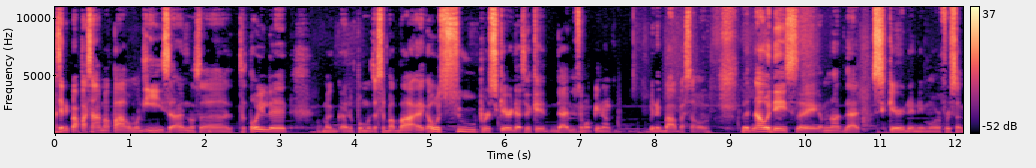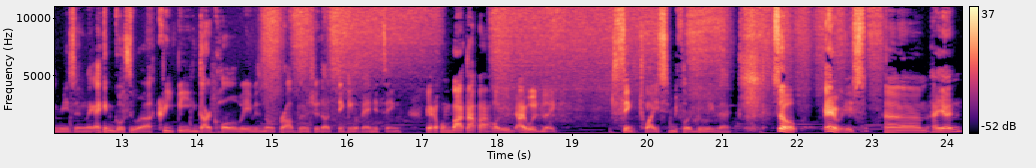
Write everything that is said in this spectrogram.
Kasi nagpapasama pa ako mag-ihi sa ano sa sa toilet, mag ano pumunta sa baba. Like I was super scared as a kid dahil sa mga pinag pinagbabasa ko. But nowadays like I'm not that scared anymore for some reason. Like I can go through a creepy dark hallway with no problems without thinking of anything. Pero kung bata pa ako, dude, I would like think twice before doing that. So, anyways, um, ayun.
